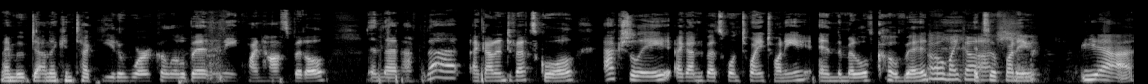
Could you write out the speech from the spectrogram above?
And I moved down to Kentucky to work a little bit in the equine hospital. And then after that, I got into vet school. Actually, I got into vet school in 2020 in the middle of COVID. Oh my god. It's so funny. Yeah,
